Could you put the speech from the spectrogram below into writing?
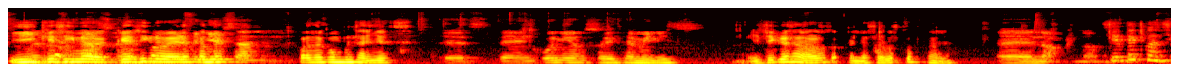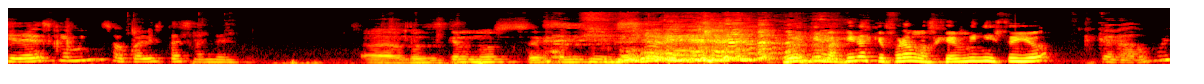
¿Y Bueno, qué signo, ah, qué signo eres ¿no? cuando cumples años? Este, en junio soy Géminis. ¿Y si crees en los, en los horóscopos o no? Eh, no, no. ¿Sí te consideras Géminis o cuál es tu ascendente? Ah, pues es que no sé cuál es mi... Güey, ¿te imaginas que fuéramos Géminis tú y yo? Qué cagado, güey.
